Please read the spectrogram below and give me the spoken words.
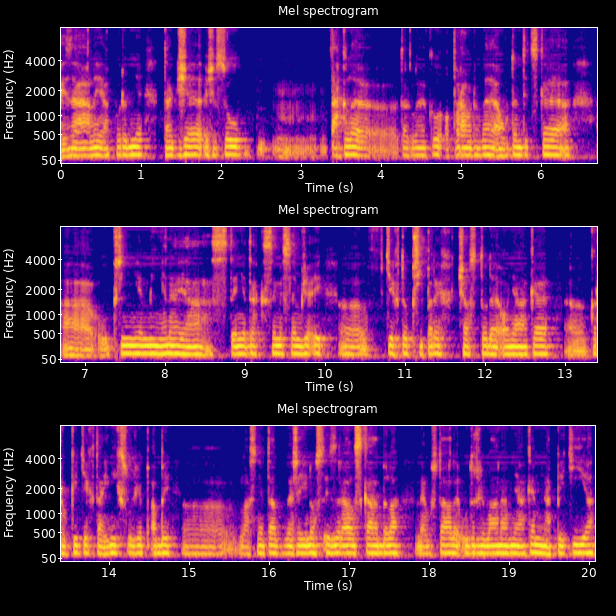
Izraeli a podobně, takže že jsou mm, takhle, takhle jako opravdové, autentické a, a upřímně míněné. Já stejně tak si myslím, že i v těchto případech často jde o nějaké kroky těch tajných služeb, aby vlastně ta veřejnost izraelská byla neustále udržována v nějakém napětí a,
